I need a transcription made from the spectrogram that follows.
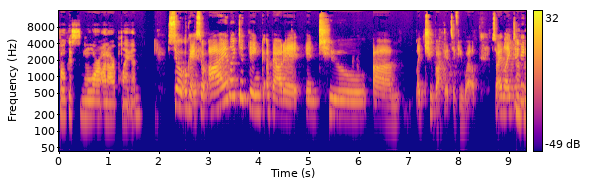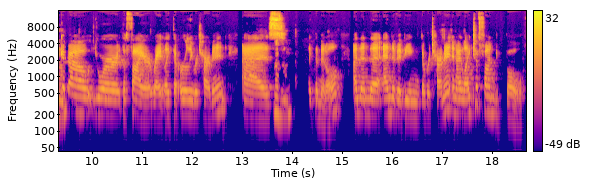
focus more on our plan so okay so i like to think about it in two um, like two buckets if you will so i like to mm-hmm. think about your the fire right like the early retirement as mm-hmm. like the middle and then the end of it being the retirement and i like to fund both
